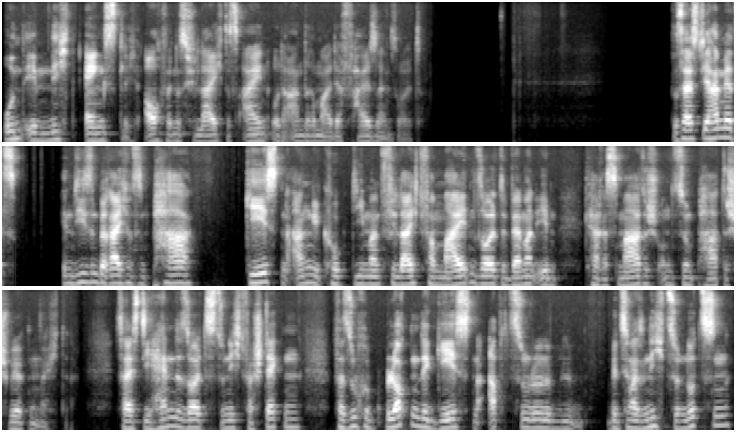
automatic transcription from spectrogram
und eben nicht ängstlich, auch wenn es vielleicht das ein oder andere Mal der Fall sein sollte. Das heißt, wir haben jetzt in diesem Bereich uns ein paar Gesten angeguckt, die man vielleicht vermeiden sollte, wenn man eben charismatisch und sympathisch wirken möchte. Das heißt, die Hände solltest du nicht verstecken, versuche blockende Gesten abzu bzw. nicht zu nutzen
